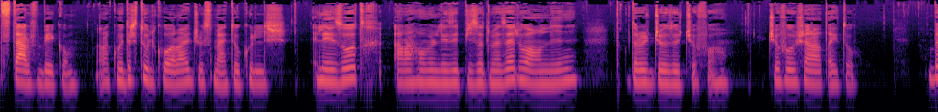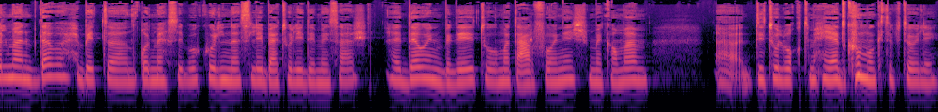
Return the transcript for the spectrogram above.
نستعرف بكم. راكو درتو ال courage وسمعتو كلش. les autres راهم les épisodes مازالوا en ligne تقدروا تجوزو تشوفوهم. تشوفوا واش راطيتو قبل ما نبداو حبيت نقول merci beaucoup للناس اللي بعثوا لي des messages هدا وين بديت وما تعرفونيش mais quand même ديتو الوقت من حياتكم وكتبتوا لي.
